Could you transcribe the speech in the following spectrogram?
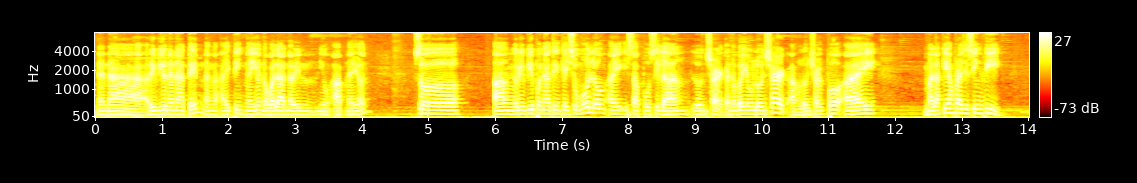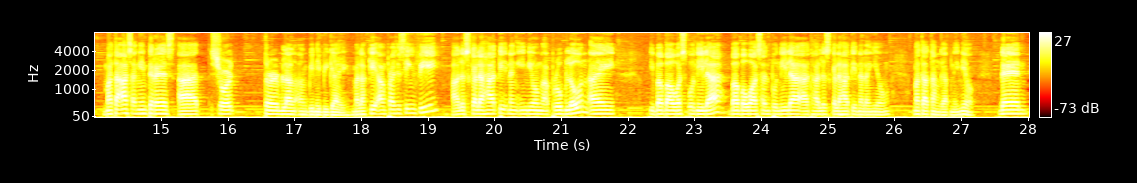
na na-review na natin ng I think ngayon nawala na rin yung app na yon. So ang review po natin kay Sumulong ay isa po silang loan shark. Ano ba yung loan shark? Ang loan shark po ay malaki ang processing fee, mataas ang interest at short term lang ang binibigay. Malaki ang processing fee, halos kalahati ng inyong approved loan ay ibabawas po nila, babawasan po nila at halos kalahati na lang yung matatanggap ninyo. Then,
